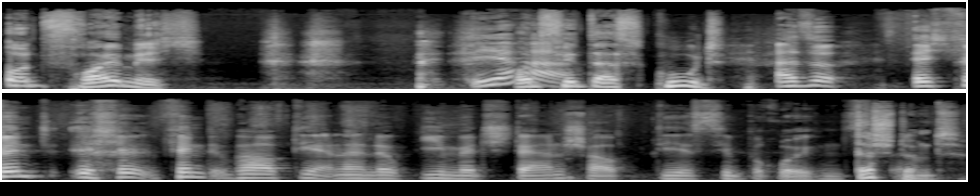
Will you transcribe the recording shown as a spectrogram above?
Und freue mich Ja, und finde das gut. also ich finde ich finde überhaupt die Analogie mit Sternstaub, die ist die beruhigendste. Das stimmt.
